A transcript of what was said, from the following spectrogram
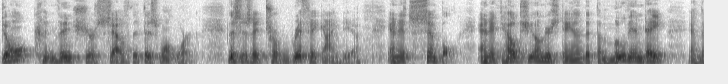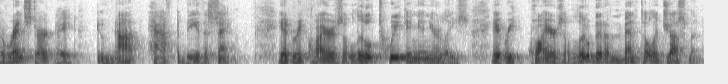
don't convince yourself that this won't work. This is a terrific idea, and it's simple, and it helps you understand that the move in date and the rent start date do not have to be the same. It requires a little tweaking in your lease. It requires a little bit of mental adjustment.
